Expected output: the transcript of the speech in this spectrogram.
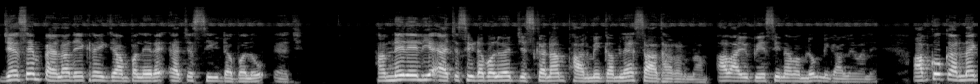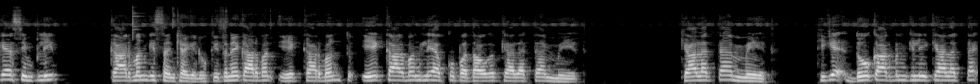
जैसे हम पहला देख रहे हैं एग्ज़ाम्पल ले रहे हैं H S C double O H हमने ले लिया H S C double O H जिसका नाम फार्मिक अम्ल है साधारण नाम। अब आई नाम हम लोग निकालने वाले हैं। आपको करना क्या है सिंपली कार्बन की संख्या गिनो कितने कार्बन एक कार्बन तो एक कार्बन के लिए आपको पता होगा क्या लगता है मेथ क्या लगता है मेथ ठीक है, दो कार्बन के लिए क्या लगता है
